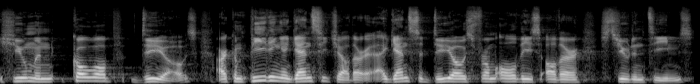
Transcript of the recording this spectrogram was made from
human co-op duos are competing against each other, against the duos from all these other student teams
